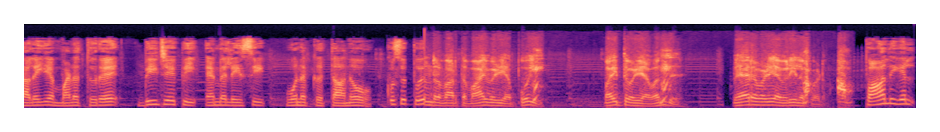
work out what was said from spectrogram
தலைய மணத்துரு பிஜேபி எம்எல்ஏசி உனக்கு தானோ குசுப்பு. என்ற வார்த்தை வாய் வழியா போய் வயிற்று வழியா வந்து வேற வழியா வெளியில போயிடும். பாலியல்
